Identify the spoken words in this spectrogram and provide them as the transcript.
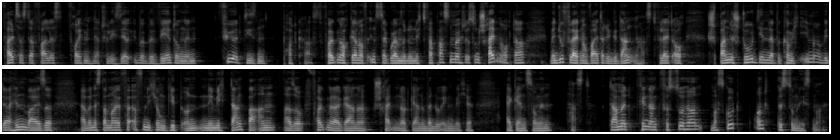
Falls das der Fall ist, freue ich mich natürlich sehr über Bewertungen für diesen Podcast. Folg mir auch gerne auf Instagram, wenn du nichts verpassen möchtest und schreib mir auch da, wenn du vielleicht noch weitere Gedanken hast. Vielleicht auch spannende Studien, da bekomme ich immer wieder Hinweise, äh, wenn es da neue Veröffentlichungen gibt und nehme ich dankbar an. Also folg mir da gerne, schreib mir dort gerne, wenn du irgendwelche Ergänzungen hast. Damit vielen Dank fürs Zuhören, mach's gut und bis zum nächsten Mal.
